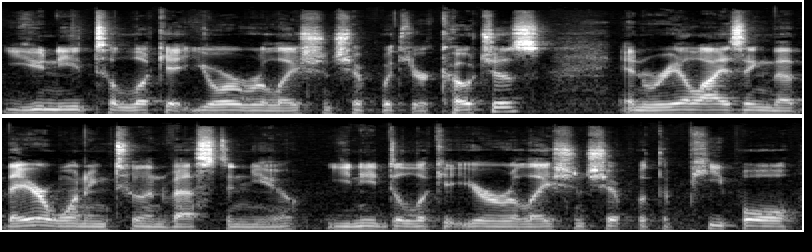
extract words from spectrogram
You need to look at your relationship with your coaches and realizing that they are wanting to invest in you. You need to look at your relationship with the people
